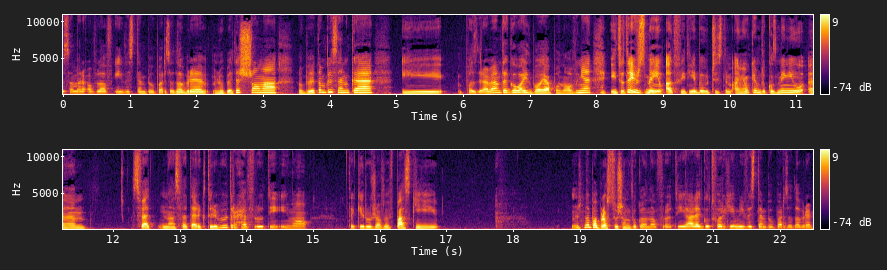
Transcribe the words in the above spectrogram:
Summer of Love i występ był bardzo dobry. Lubię też Shona, lubię tą piosenkę i pozdrawiam tego White Boya ponownie. I tutaj już zmienił outfit, nie był czystym aniołkiem, tylko zmienił um, swet na sweter, który był trochę fruity imo. Taki różowy w paski no po prostu Sean wyglądał fruity, ale Good for Him i występ był bardzo dobry.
